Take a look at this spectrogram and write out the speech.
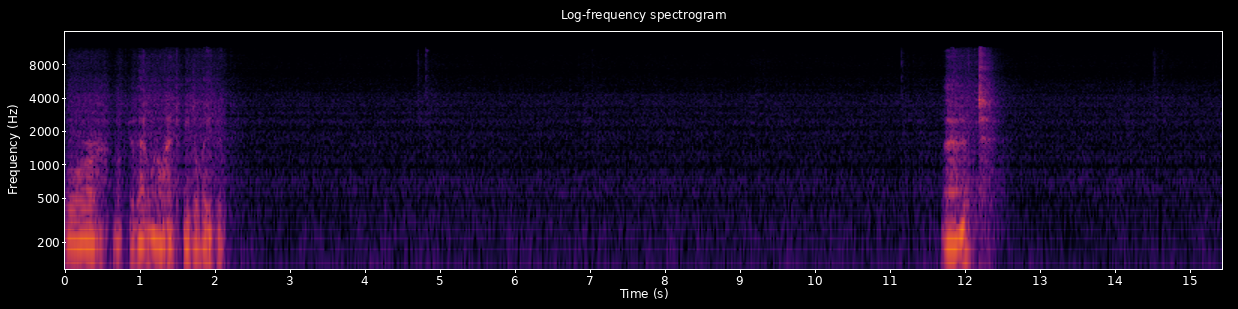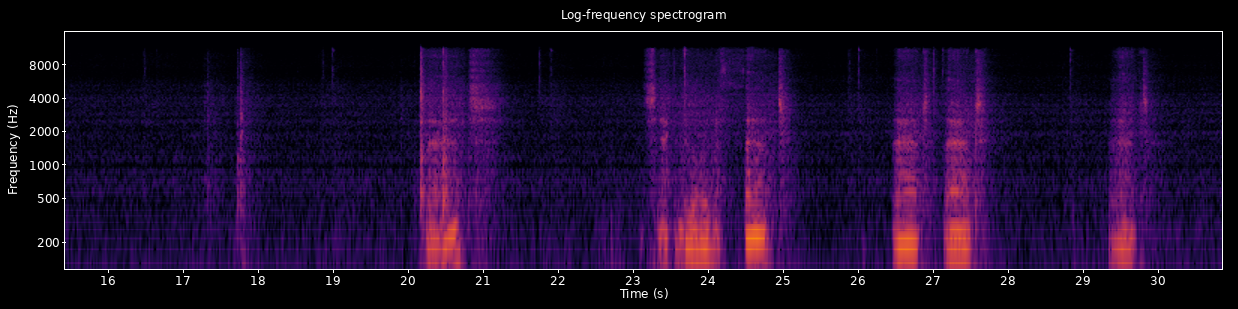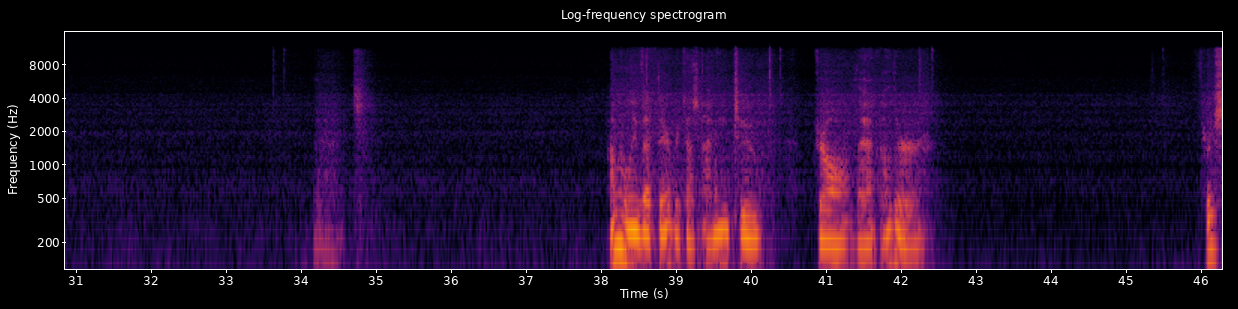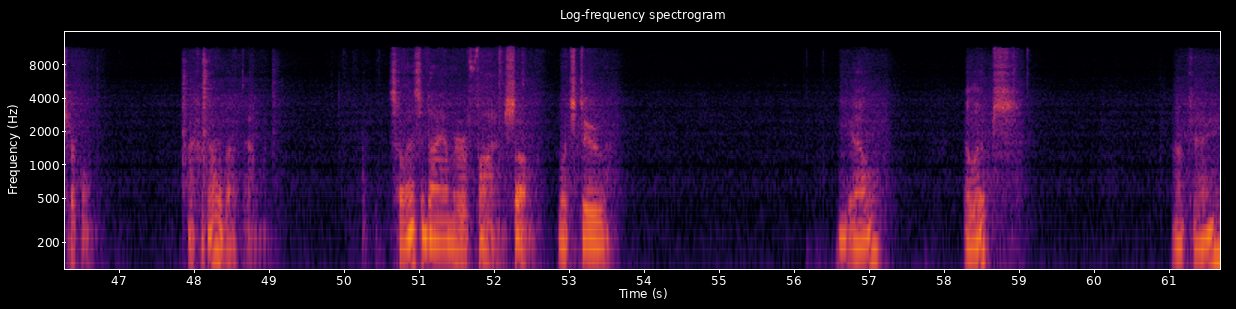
Or, okay, that one will have to be deleted. That. That. Let's see, I can do away with that. That, that, that, that. I'm going to leave that there because I need to draw that other through circle. I forgot about that one. So that's a diameter of 5. So let's do EL, ellipse, okay,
